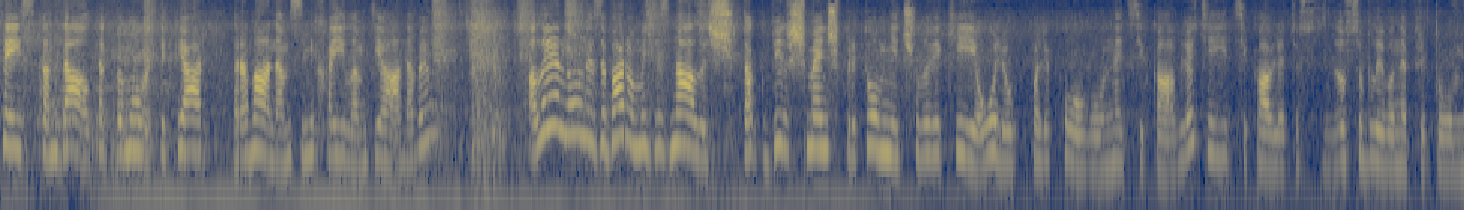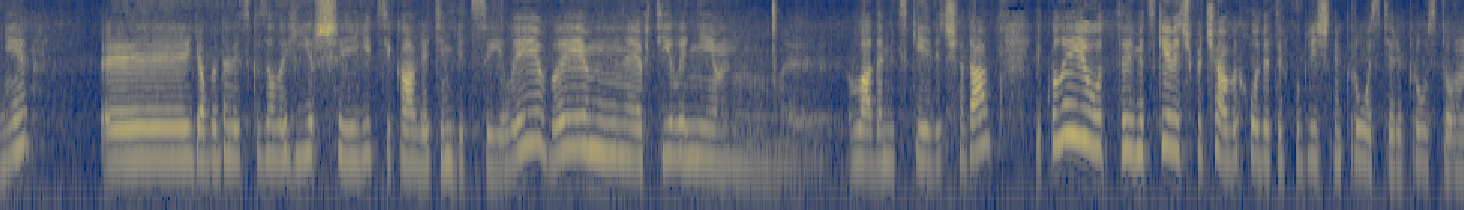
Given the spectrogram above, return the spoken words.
цей скандал, так би мовити, піар романом з Михаїлом Діановим. Але ну незабаром ми дізналися, що так більш-менш притомні чоловіки Олю Полякову не цікавлять, її цікавлять особливо непритомні. Е, я би навіть сказала гірше, її цікавлять імбіцили в втіленні Влада Міцкевича. Да? І коли от Міцкевич почав виходити в публічний простір і просто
